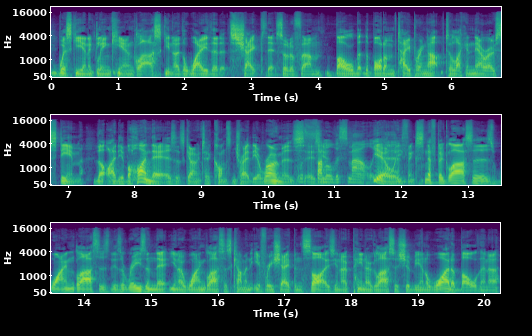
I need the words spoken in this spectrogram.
whiskey in a Glencairn glass. You know, the way that it's shaped, that sort of um, bulb at the bottom tapering up to like a narrow stem. The idea behind that is it's going to concentrate the aromas. as you- Funnel the smell. yeah, or you think snifter glasses, wine glasses. There's a reason that you know wine glasses come in every shape and size. You know, Pinot glasses should be in a wider bowl than a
